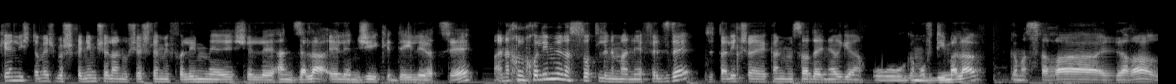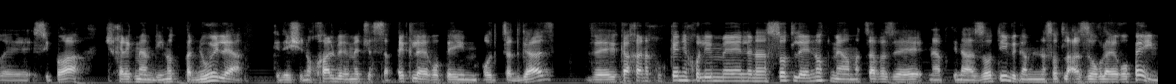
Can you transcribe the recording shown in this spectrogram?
כן להשתמש בשכנים שלנו שיש להם מפעלים של הנזלה, LNG, כדי לייצא. אנחנו יכולים לנסות למנף את זה, זה תהליך שכאן במשרד האנרגיה אנחנו גם עובדים עליו. גם השרה אלהרר סיפרה שחלק מהמדינות פנו אליה כדי שנוכל באמת לספק לאירופאים עוד קצת גז. וככה אנחנו כן יכולים לנסות ליהנות מהמצב הזה מהבחינה הזאת, וגם לנסות לעזור לאירופאים.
